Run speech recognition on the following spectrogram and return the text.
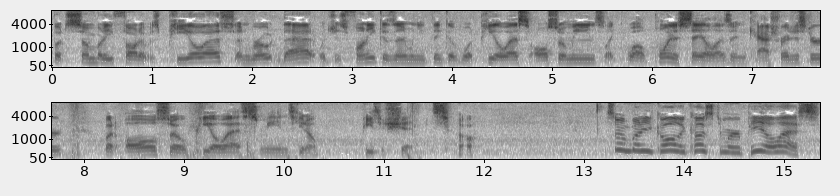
but somebody thought it was POS and wrote that, which is funny because then when you think of what POS also means, like well, point of sale as in cash register, but also POS means you know piece of shit. So somebody called a customer POS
